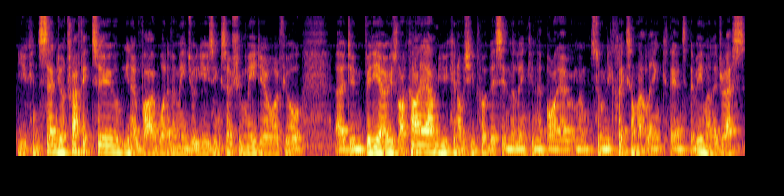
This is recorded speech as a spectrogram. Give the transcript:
you can send your traffic to, you know, via whatever means you're using, social media, or if you're uh, doing videos like I am, you can obviously put this in the link in the bio, and when somebody clicks on that link, they enter their email address,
